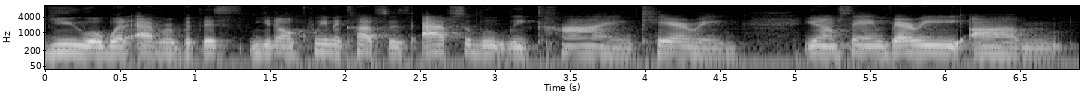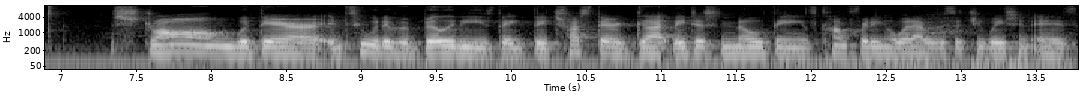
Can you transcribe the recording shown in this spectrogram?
you or whatever but this you know queen of cups is absolutely kind caring you know what I'm saying, very um, strong with their intuitive abilities. They, they trust their gut. They just know things, comforting or whatever the situation is.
